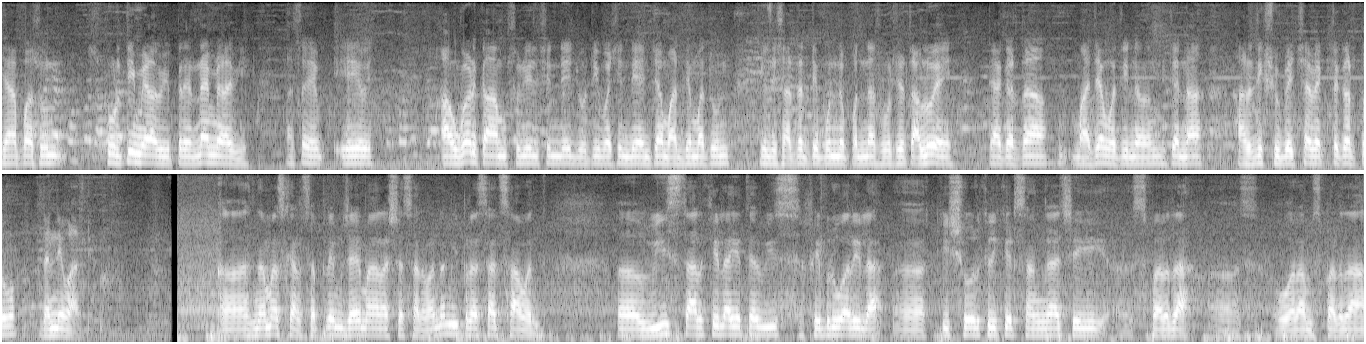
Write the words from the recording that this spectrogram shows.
यापासून स्फूर्ती मिळावी प्रेरणा मिळावी असं हे अवघड काम सुनील शिंदे ज्योतिबा शिंदे यांच्या माध्यमातून गेली. सातत्यपूर्ण पन्नास वर्ष चालू आहे. त्याकरता माझ्या वतीनं मी त्यांना हार्दिक शुभेच्छा व्यक्त करतो. धन्यवाद. नमस्कार. सप्रेम जय महाराष्ट्र सर्वांना. मी प्रसाद सावंत. वीस तारखेला येत्या वीस फेब्रुवारीला किशोर क्रिकेट संघाची स्पर्धा ओव्हरआर्म स्पर्धा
